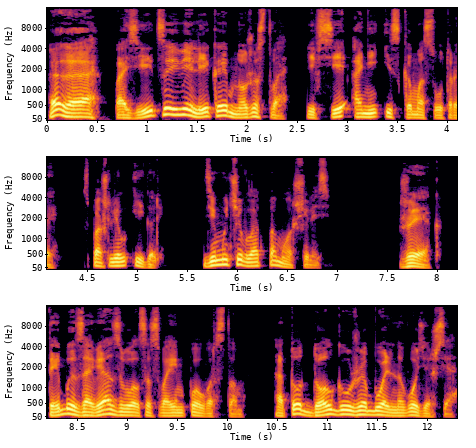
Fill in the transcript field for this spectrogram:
Ага, позиций великое множество, и все они из Камасутры, спошлил Игорь. Димыч и Влад поморщились. Жек, ты бы завязывал со своим поварством, а то долго уже больно возишься.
